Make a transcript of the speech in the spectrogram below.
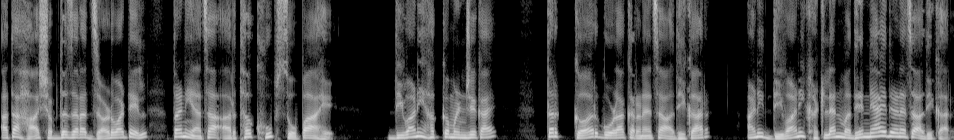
आता हा शब्द जरा जड वाटेल पण याचा अर्थ खूप सोपा आहे. दिवाणी हक्क म्हणजे काय? तर कर गोळा करण्याचा अधिकार आणि दिवाणी खटल्यांमध्ये न्याय देण्याचा अधिकार.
